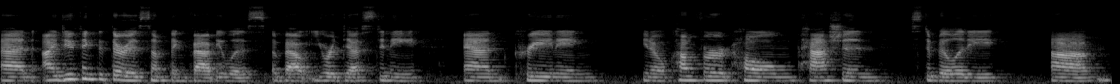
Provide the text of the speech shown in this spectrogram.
And I do think that there is something fabulous about your destiny and creating, you know, comfort, home, passion, stability, um,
